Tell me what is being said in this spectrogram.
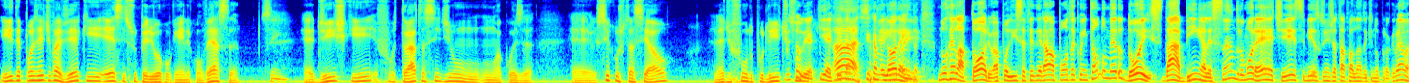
E depois a gente vai ver que esse superior com quem ele conversa, Sim é, diz que trata-se de um, uma coisa é, circunstancial né, de fundo político. Deixa eu ler aqui, fica, ah, fica melhor ainda. No relatório, a Polícia Federal aponta que o então número 2 da ABIN, Alessandro Moretti, esse mesmo que a gente já está falando aqui no programa,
